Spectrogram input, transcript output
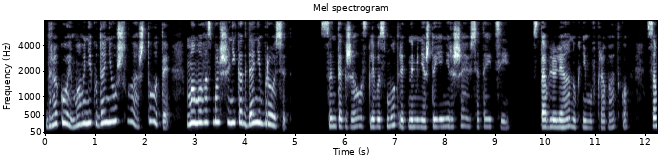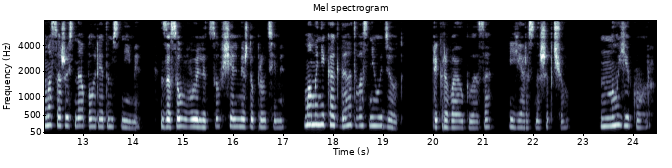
«Дорогой, мама никуда не ушла, что ты? Мама вас больше никогда не бросит!» Сын так жалостливо смотрит на меня, что я не решаюсь отойти. Ставлю Лиану к нему в кроватку, сама сажусь на пол рядом с ними, засовываю лицо в щель между прутьями. «Мама никогда от вас не уйдет!» Прикрываю глаза и яростно шепчу. «Ну, Егор,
